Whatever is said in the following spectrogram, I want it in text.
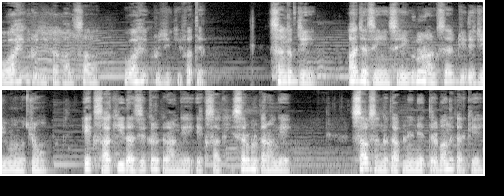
ਵਾਹਿਗੁਰੂ ਜੀ ਕਾ ਖਾਲਸਾ, ਵਾਹਿਗੁਰੂ ਜੀ ਕੀ ਫਤਿਹ। ਸੰਗਤ ਜੀ, ਅੱਜ ਅਸੀਂ ਸ੍ਰੀ ਗੁਰੂ ਨਾਨਕ ਸਾਹਿਬ ਜੀ ਦੇ ਜੀਵਨ ਵਿੱਚੋਂ ਇੱਕ ਸਾਖੀ ਦਾ ਜ਼ਿਕਰ ਕਰਾਂਗੇ, ਇੱਕ ਸਾਖੀ ਸਰਵਣ ਕਰਾਂਗੇ। ਸਭ ਸੰਗਤ ਆਪਣੇ ਨੇਤਰ ਬੰਦ ਕਰਕੇ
